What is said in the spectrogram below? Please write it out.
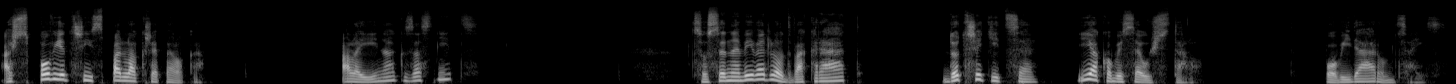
až z povětří spadla křepelka. Ale jinak zas nic. Co se nevyvedlo dvakrát, do třetice, jako by se už stalo. Povídá Rumcajs.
